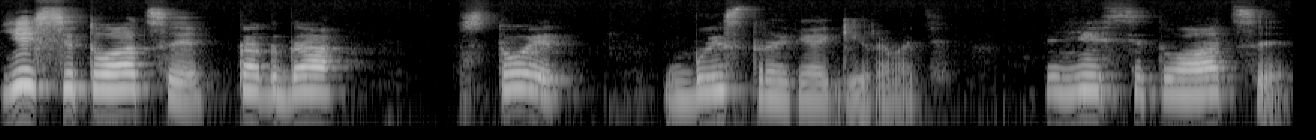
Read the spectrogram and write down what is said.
Есть ситуации, когда стоит быстро реагировать. Есть ситуации,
